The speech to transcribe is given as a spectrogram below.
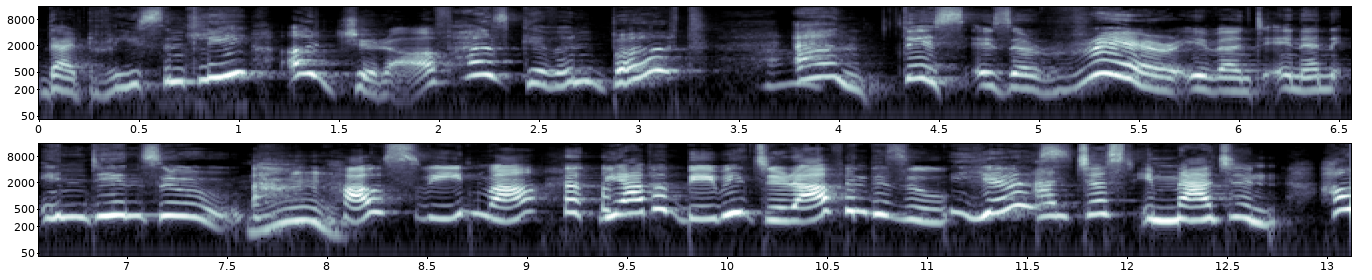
that recently a giraffe has given birth. Oh. And this is a rare event in an Indian zoo. Mm. How sweet, Ma. We have a baby giraffe in the zoo. Yes. And just imagine how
